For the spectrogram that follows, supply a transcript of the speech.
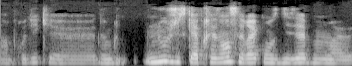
un produit que donc nous jusqu'à présent, c'est vrai qu'on se disait bon, euh,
